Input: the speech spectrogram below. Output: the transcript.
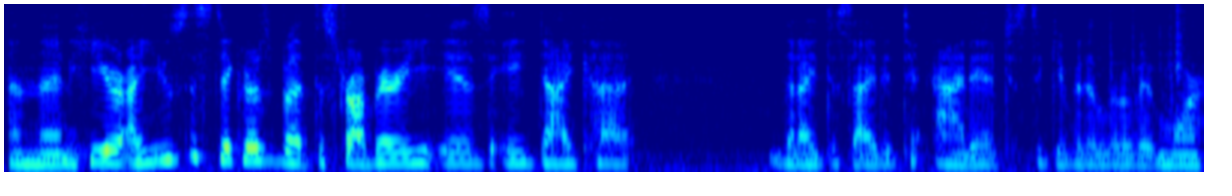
And then here I use the stickers, but the strawberry is a die cut that I decided to add it just to give it a little bit more,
